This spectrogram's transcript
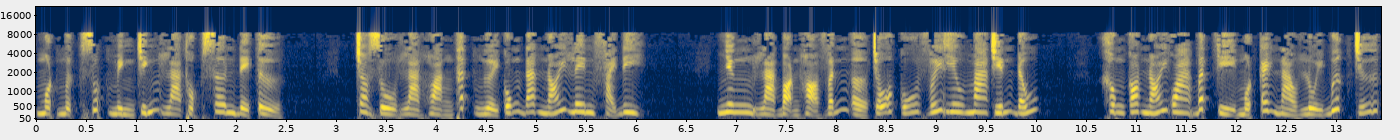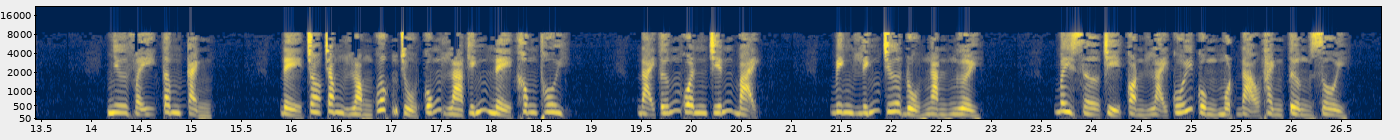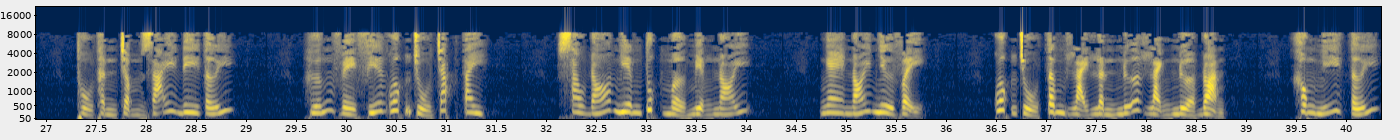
một mực giúp mình chính là thục sơn đệ tử, cho dù là hoàng thất người cũng đã nói lên phải đi, nhưng là bọn họ vẫn ở chỗ cũ với yêu ma chiến đấu, không có nói qua bất kỳ một cách nào lùi bước chữ. như vậy tâm cảnh, để cho trong lòng quốc chủ cũng là kính nể không thôi. đại tướng quân chiến bại, binh lính chưa đủ ngàn người, bây giờ chỉ còn lại cuối cùng một đạo thành tường rồi thủ thần chậm rãi đi tới, hướng về phía quốc chủ chắp tay, sau đó nghiêm túc mở miệng nói, nghe nói như vậy, quốc chủ tâm lại lần nữa lạnh nửa đoạn, không nghĩ tới,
